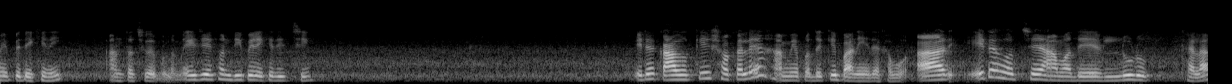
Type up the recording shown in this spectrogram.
মেপে দেখিনি, আন্দাজ করে বললাম। এই যে এখন ডিপে রেখে দিচ্ছি। এটা কালকে সকালে আমি আপনাদেরকে বানিয়ে দেখাবো। আর এটা হচ্ছে আমাদের লুডো খেলা।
